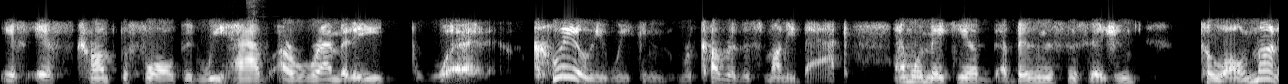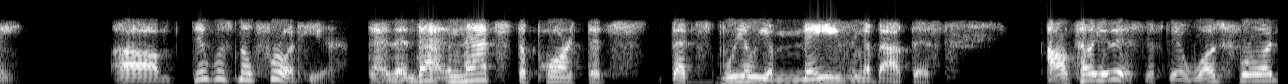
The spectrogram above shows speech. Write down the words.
If if Trump defaulted, we have a remedy. Clearly, we can recover this money back, and we're making a, a business decision to loan money." Um, there was no fraud here. That, that, and that's the part that's that's really amazing about this. I'll tell you this: if there was fraud,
